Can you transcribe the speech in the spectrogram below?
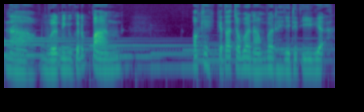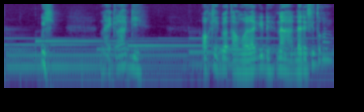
Nah bulan minggu ke depan. Oke kita coba nambah deh jadi tiga. Wih naik lagi. Oke gue tambah lagi deh. Nah dari situ kan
